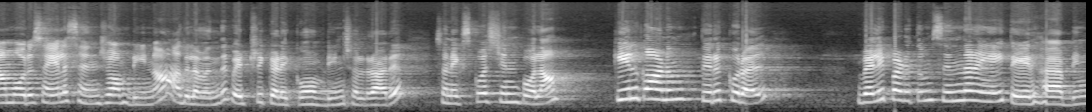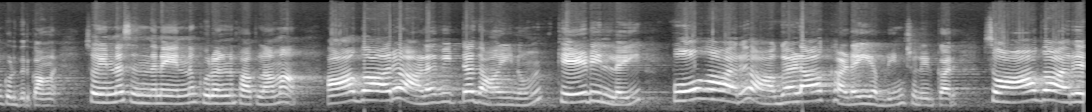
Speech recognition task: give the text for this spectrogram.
நம்ம ஒரு செயலை செஞ்சோம் அப்படின்னா அதில் வந்து வெற்றி கிடைக்கும் அப்படின்னு சொல்கிறாரு ஸோ நெக்ஸ்ட் கொஸ்டின் போகலாம் கீழ்காணும் திருக்குறள் வெளிப்படுத்தும் சிந்தனையை தேர்க அப்படின்னு கொடுத்துருக்காங்க. ஸோ என்ன சிந்தனை என்ன குரல்னு பார்க்கலாமா? ஆகாறு அளவிட்டதாயினும் கேடில்லை போகாறு அகலா கடை அப்படின்னு சொல்லியிருக்காரு. ஸோ ஆகாறு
